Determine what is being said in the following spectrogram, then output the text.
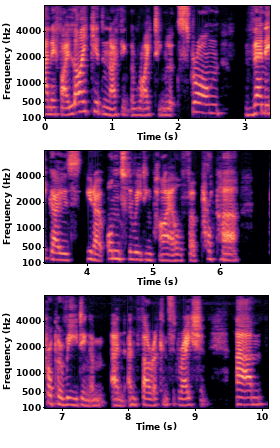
and if I like it and I think the writing looks strong, then it goes, you know, onto the reading pile for proper proper reading and, and, and thorough consideration. Um,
